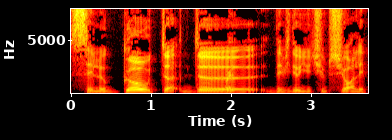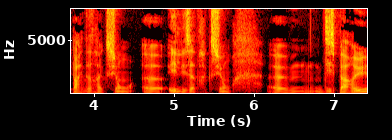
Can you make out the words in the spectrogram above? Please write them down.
c'est le goat de des vidéos YouTube sur les parcs d'attractions euh, et les attractions euh, disparues.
